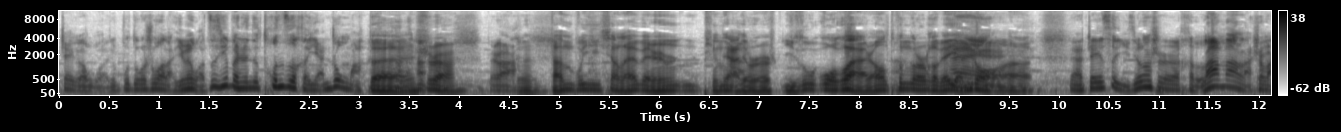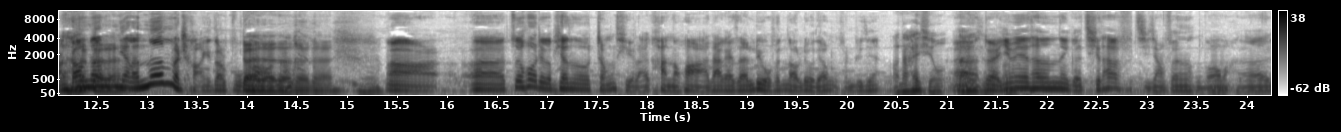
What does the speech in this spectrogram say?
这个我就不多说了，因为我自己本身就吞字很严重嘛，对，是，对吧？嗯，咱们不一向来被人评价就是语速过快，然后吞字儿特别严重哎啊，呃，这一次已经是很浪漫了，是吧？刚刚念了那么长一段布告，对对对对对，啊。呃，最后这个片子整体来看的话，大概在六分到六点五分之间。啊，那还行，那还呃，行对，因嗯为它那个其他几项分很高嘛，呃，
